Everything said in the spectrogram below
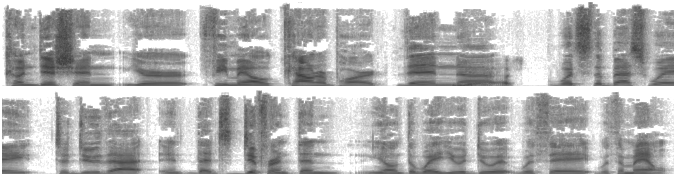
condition your female counterpart, then uh, Yes. what's the best way to do that in, that's different than you know the way you would do it with a with a male?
